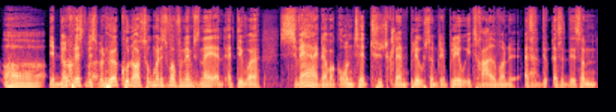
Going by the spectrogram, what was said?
Og, ja, man kunne næsten, hvis man hører kun også, så kunne man næsten få fornemmelsen af, at, at det var Sverige, der var grund til, at Tyskland blev, som det blev i 30'erne. Altså, ja. det, altså det er sådan,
